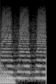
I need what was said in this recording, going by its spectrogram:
Bye.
